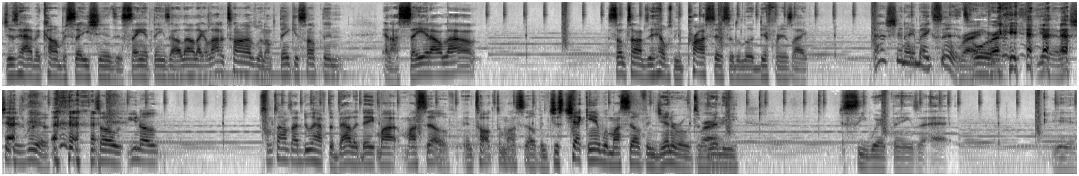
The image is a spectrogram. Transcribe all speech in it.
just having conversations and saying things out loud. Like a lot of times when I'm thinking something and I say it out loud, sometimes it helps me process it a little different. It's like that shit ain't make sense, Right, or right. yeah, that shit is real. so you know, sometimes I do have to validate my myself and talk to myself and just check in with myself in general to Right. really see where things are at. Yeah.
